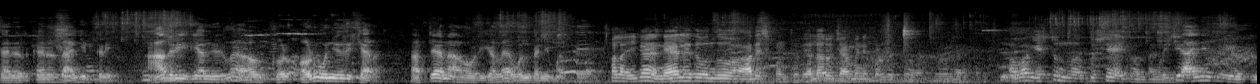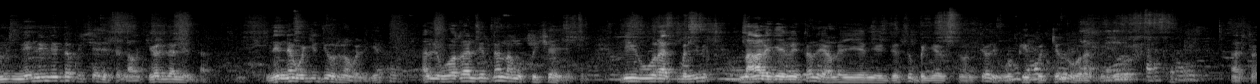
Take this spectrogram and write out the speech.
ಕರೆದ ಕರೆದ ಆಗಿತ್ತು ರೀ ಆದ್ರೆ ಈಗ ಏನಿಲ್ಲ ಅವ್ರು ಅಳುವು ನಿಲ್ಲಿಸ್ಯಾರ ಅಷ್ಟೇ ನಾವು ಅವರಿಗೆಲ್ಲ ಒಂದನಿ ಮಾಡ್ತೀವಿ. ಅಲ್ಲ ಈಗ ನ್ಯಾಯಾಲಯದ ಒಂದು ಆದೇಶ ಬಂತು. ಎಲ್ಲರೂ ಜಾಮೀನು ಕೊಡಬೇಕು ಅವಾಗ ಎಷ್ಟು ಖುಷಿ ಆಯಿತು ಅಂತ ನಿಮ್ಗೆ? ಖುಷಿ ಆಗೈತೆ ರೀ ಇವತ್ತು. ನಿನ್ನಿಂದ ಖುಷಿ ಆಯಿತು ನಾವು ಕೇಳ್ದಲ್ಲಿಂದ ನಿನ್ನೆ ಹೋಗಿದ್ದೀವ್ರಿ ನಾವು ಅಲ್ಲಿಗೆ ಅಲ್ಲಿ ಹೋದಲ್ಲಿಂದ ನಮ್ಗೆ ಖುಷಿ ಆಗಿತ್ತು ಈ ಊರಾಕ್ ಬಂದ್ವಿ. ನಾಳೆಗೆ ಏನೈತಲ್ಲ ಎಲ್ಲ ಏನು ಇದ್ದಿದ್ದು ಬಗೆಹರಿಸ್ತು ಅಂತೇಳಿ ಒಪ್ಪಿಗೆ ಕೊಟ್ಟಿದ್ದು ಊರಾಕ್ ಬಂದ್ವಿ. ಅಷ್ಟೇ.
